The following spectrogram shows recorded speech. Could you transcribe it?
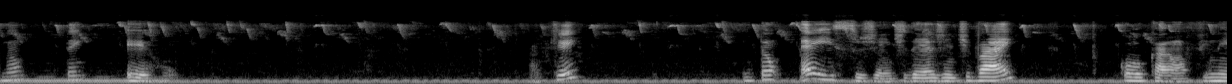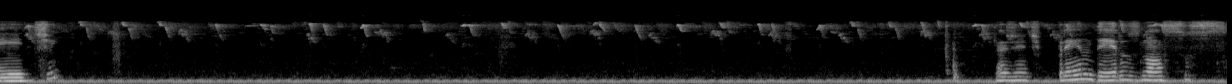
Não tem erro. Ok? Então, é isso, gente. Daí, a gente vai colocar um alfinete. pra gente prender os nossos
